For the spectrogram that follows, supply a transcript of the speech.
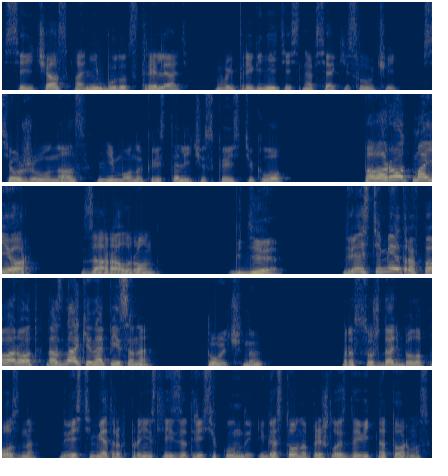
«Сейчас они будут стрелять. Вы пригнитесь на всякий случай. Все же у нас не монокристаллическое стекло». «Поворот, майор!» — заорал Рон. «Где?» «200 метров поворот, на знаке написано». «Точно?» Рассуждать было поздно. 200 метров пронеслись за 3 секунды, и Гастону пришлось давить на тормоз.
